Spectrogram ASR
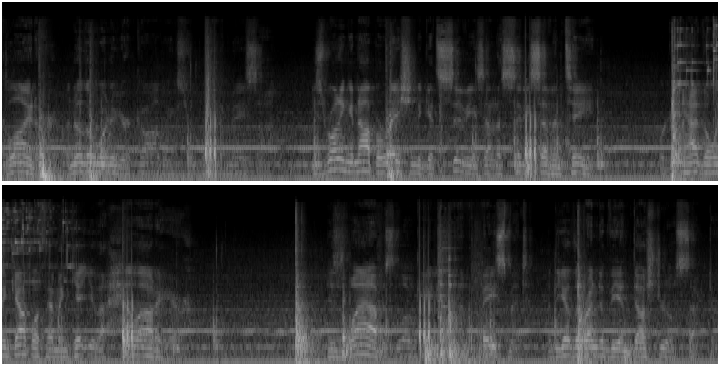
Kleiner, another one of your colleagues from Black Mesa. He's running an operation to get civvies out of City 17. We're gonna have to link up with him and get you the hell out of here. His lab is located in the basement at the other end of the industrial sector.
